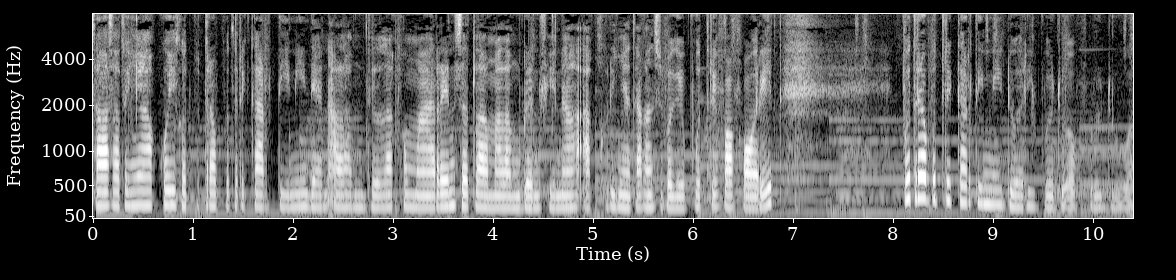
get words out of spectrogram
Salah satunya aku ikut Putra Putri Kartini dan Alhamdulillah kemarin setelah malam grand final aku dinyatakan sebagai putri favorit Putra Putri Kartini 2022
